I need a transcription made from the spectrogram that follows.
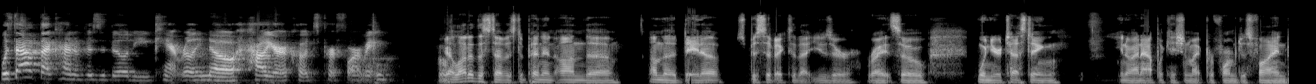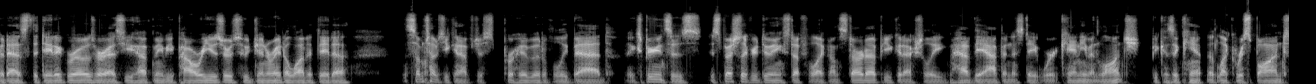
without that kind of visibility, you can't really know how your code's performing. Yeah, a lot of the stuff is dependent on the on the data specific to that user, right? So when you're testing, you know, an application might perform just fine, but as the data grows or as you have maybe power users who generate a lot of data, sometimes you can have just prohibitively bad experiences, especially if you're doing stuff like on startup, you could actually have the app in a state where it can't even launch because it can't like respond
